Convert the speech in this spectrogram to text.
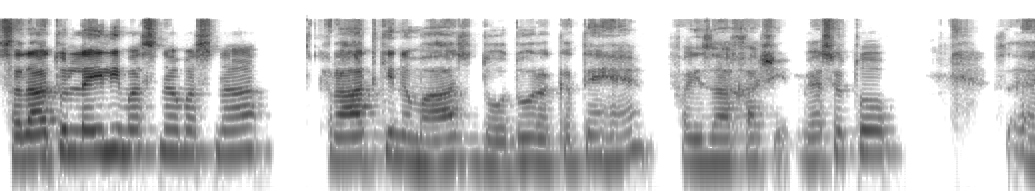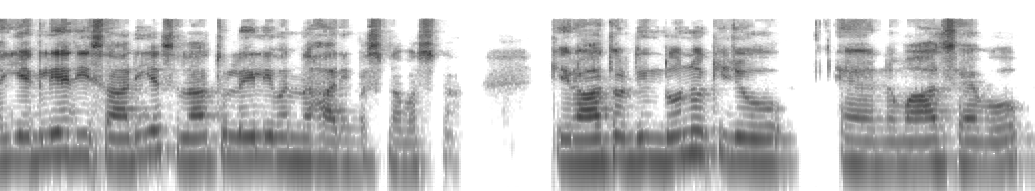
सलातुल्लैली मसना मसना, रात की नमाज़ दो दो रकतें हैं, फैज़ा खाशी वैसे तो ये अगली हदीस आ रही है सलातुल्लैली वन नहारी, मसना मसना। कि रात और दिन दोनों की जो नमाज़ है वो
